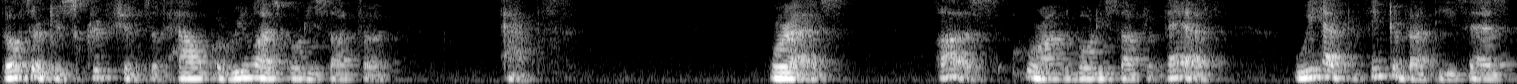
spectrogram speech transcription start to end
those are descriptions of how a realized bodhisattva acts. Whereas us who are on the bodhisattva path, we have to think about these as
